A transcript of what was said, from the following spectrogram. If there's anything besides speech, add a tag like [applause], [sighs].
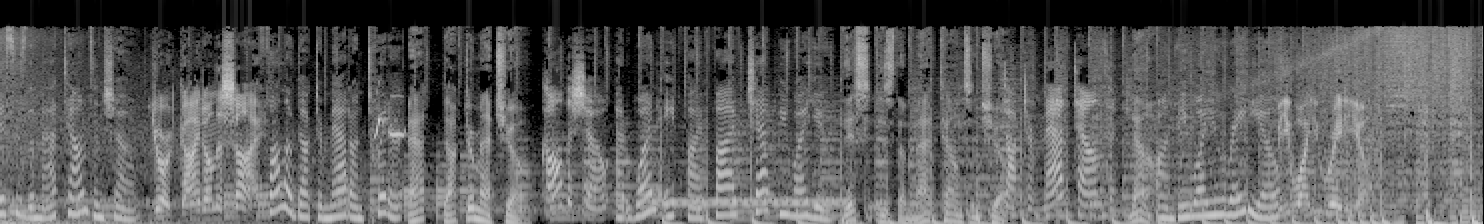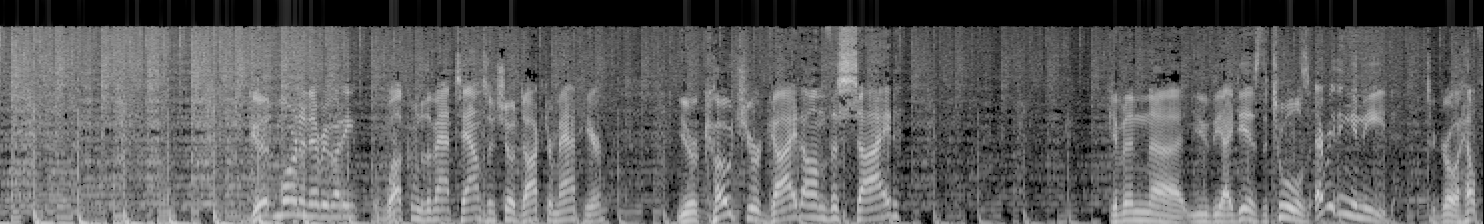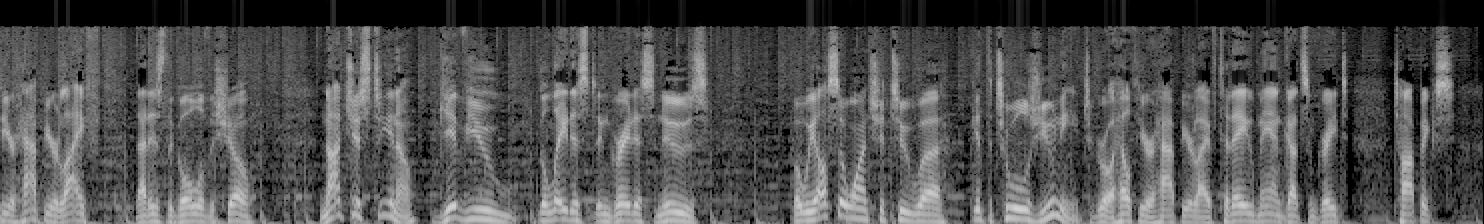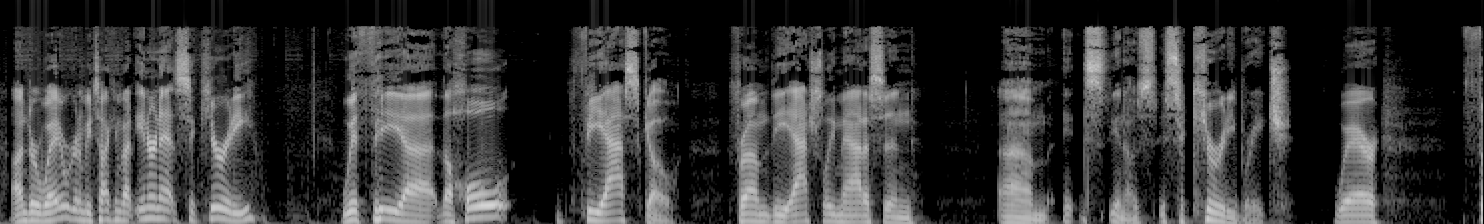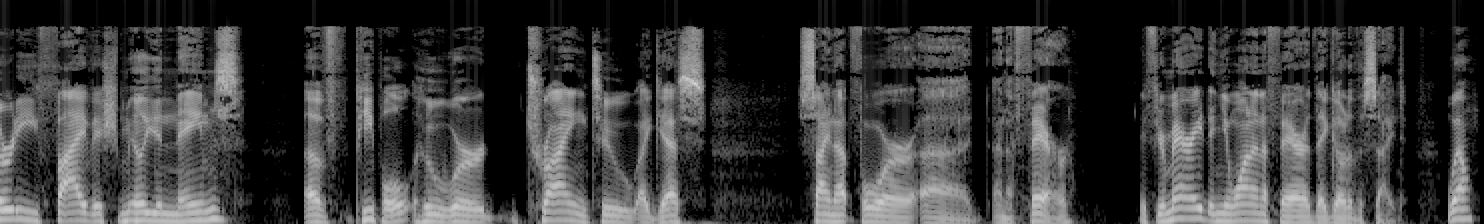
This is the Matt Townsend Show. Your guide on the side. Follow Dr. Matt on Twitter. At Dr. Matt Show. Call the show at 1 855 Chat BYU. This is the Matt Townsend Show. Dr. Matt Townsend. Now on BYU Radio. BYU Radio. Good morning, everybody. Welcome to the Matt Townsend Show. Dr. Matt here, your coach, your guide on the side, giving uh, you the ideas, the tools, everything you need to grow a healthier, happier life. That is the goal of the show. Not just to, you know, give you the latest and greatest news, but we also want you to uh, get the tools you need to grow a healthier, happier life. Today, man, got some great topics underway. We're going to be talking about internet security with the uh, the whole fiasco from the Ashley Madison, um, you know, security breach, where thirty five ish million names of people who were trying to, I guess, sign up for uh, an affair. If you're married and you want an affair, they go to the site. Well,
